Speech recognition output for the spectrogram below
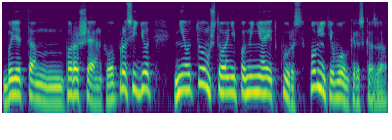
будет там Порошенко. Вопрос идет не о том, что они поменяют курс. Помните, Волкер сказал,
